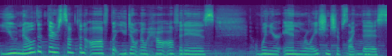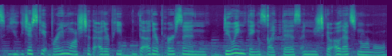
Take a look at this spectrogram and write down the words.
you know that there's something off but you don't know how off it is when you're in relationships like this you just get brainwashed to the other people the other person doing things like this and you just go oh that's normal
